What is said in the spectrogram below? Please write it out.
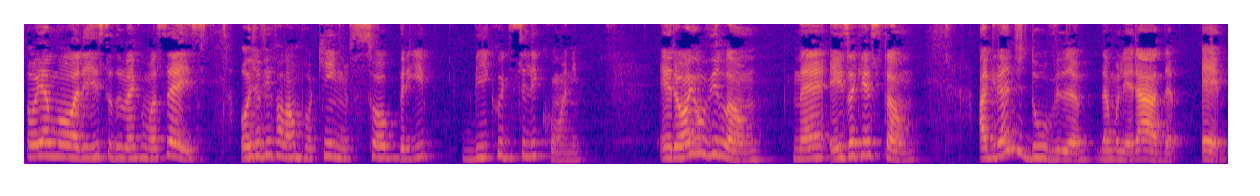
Oi, amores, tudo bem com vocês? Hoje eu vim falar um pouquinho sobre bico de silicone. Herói ou vilão, né? Eis a questão. A grande dúvida da mulherada é:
